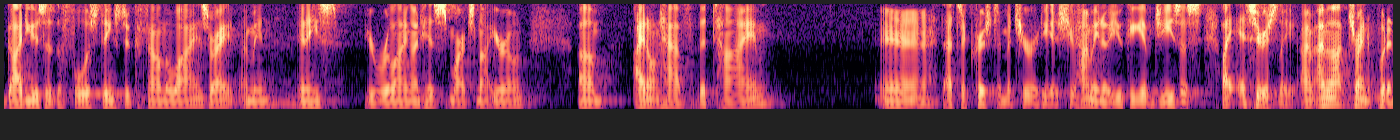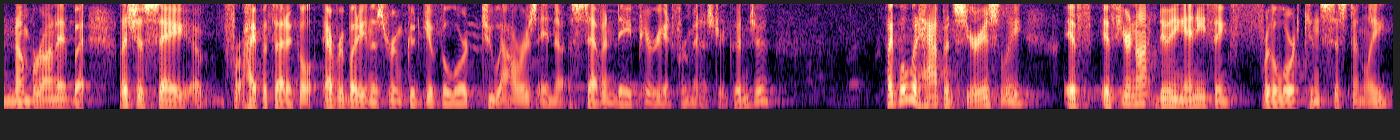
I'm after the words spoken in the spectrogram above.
God uses the foolish things to confound the wise, right? I mean, and he's, you're relying on his smarts, not your own. Um, I don't have the time. Eh, that's a Christian maturity issue. How many know you could give Jesus, like, seriously, I'm, I'm not trying to put a number on it, but let's just say, uh, for hypothetical, everybody in this room could give the Lord two hours in a seven day period for ministry, couldn't you? Like, what would happen, seriously, if, if you're not doing anything for the Lord consistently?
